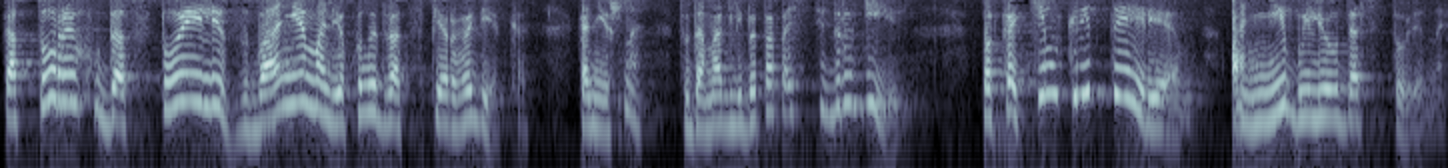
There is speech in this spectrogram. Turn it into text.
которых удостоили звания молекулы 21 века. Конечно, туда могли бы попасть и другие. По каким критериям они были удостоены?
